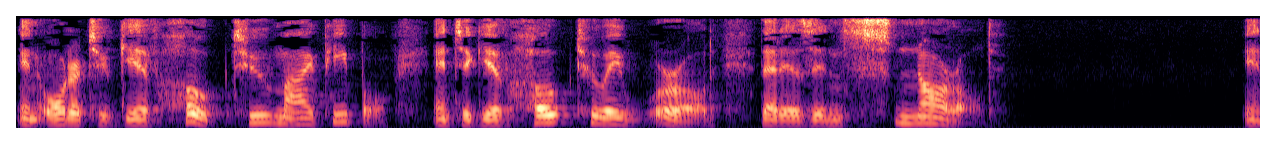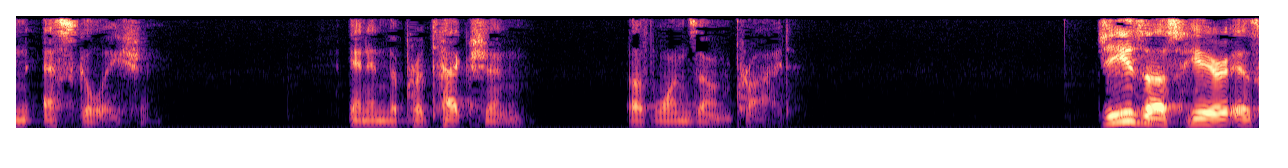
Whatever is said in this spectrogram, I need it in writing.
in order to give hope to my people and to give hope to a world that is ensnarled in escalation and in the protection of one's own pride. Jesus here is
